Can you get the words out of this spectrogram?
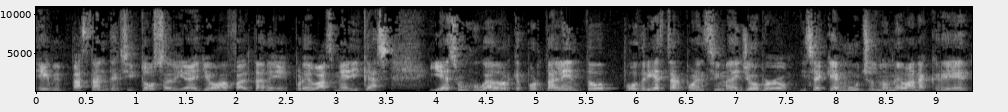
eh, bastante exitosa, diría yo, a falta de pruebas médicas. Y es un jugador que por talento podría estar por encima de Joe Burrow. Y sé que muchos no me van a creer.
